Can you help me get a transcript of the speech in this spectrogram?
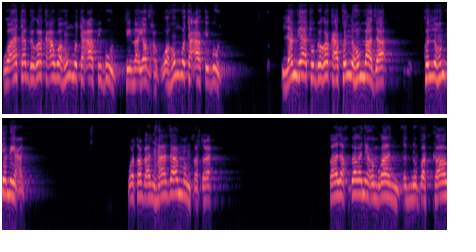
وأتى بركعة وهم متعاقبون فيما يظهر وهم متعاقبون. لم يأتوا بركعه كلهم ماذا؟ كلهم جميعا. وطبعا هذا منقطع. قال أخبرني عمران بن بكار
